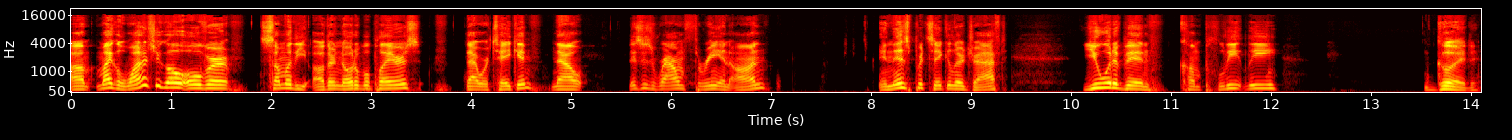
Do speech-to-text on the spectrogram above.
Um, Michael, why don't you go over some of the other notable players that were taken? Now, this is round three and on. In this particular draft, you would have been completely good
